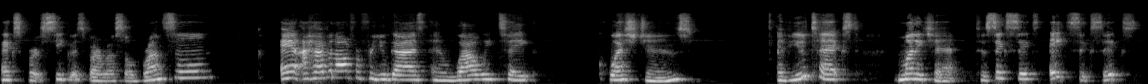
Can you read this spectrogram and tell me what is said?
Expert Secrets by Russell Brunson. And I have an offer for you guys. And while we take questions, if you text Money Chat to 66866,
